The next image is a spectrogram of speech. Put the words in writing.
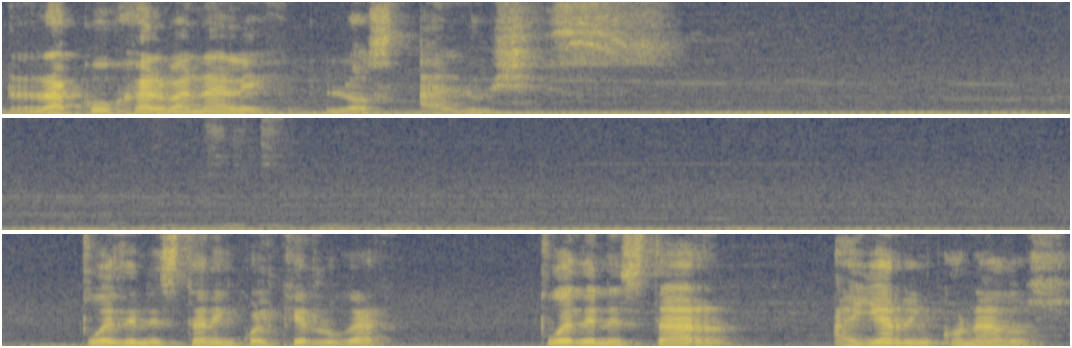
Raku los aluches. Pueden estar en cualquier lugar, pueden estar ahí arrinconados,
